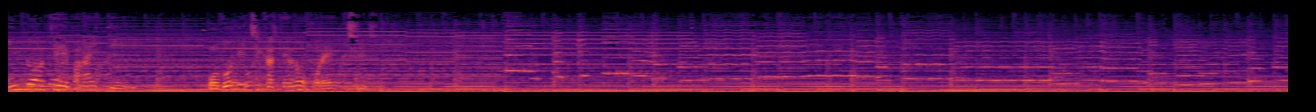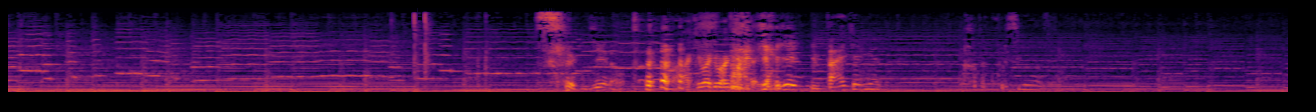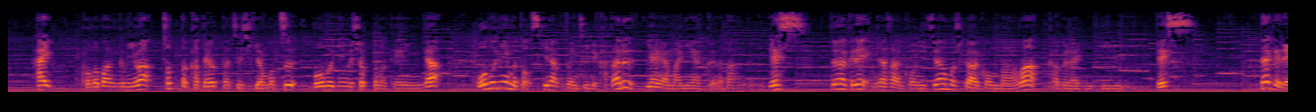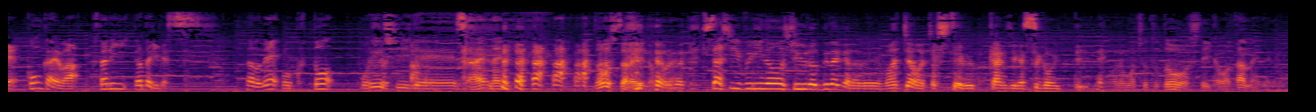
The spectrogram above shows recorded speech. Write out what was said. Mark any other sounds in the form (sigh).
インドア系バラエティー、ボドゲ仕掛けのオレンジ。すっげえな。バキバキバキ (laughs) いやいや、バキバキや肩これすぎなこの番組は、ちょっと偏った知識を持つボードゲームショップの店員が、ボードゲームと好きなことについて語る、ややマニアックな番組です。というわけで、皆さんこんにちは、もしくはこんばんは、かぶらぎ P です。というわけで、今回は二人語りです。なので、僕と、もうルーシーでーす。あれ何？(laughs) どうしたらいいのこれ？久しぶりの収録だからね、わちゃわちゃしてる感じがすごいっていうね。俺もちょっとどうしていいかわかんないんだけど、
